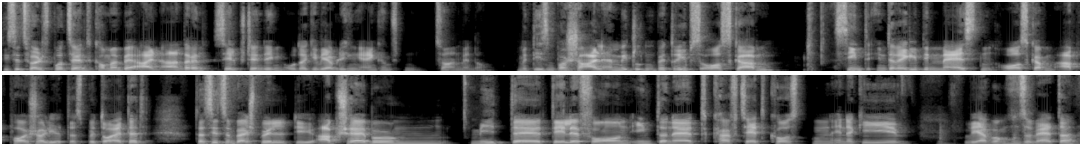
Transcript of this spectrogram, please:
Diese 12% kommen bei allen anderen selbstständigen oder gewerblichen Einkünften zur Anwendung. Mit diesen pauschal ermittelten Betriebsausgaben sind in der Regel die meisten Ausgaben abpauschaliert. Das bedeutet, dass ihr zum Beispiel die Abschreibung, Miete, Telefon, Internet, Kfz-Kosten, Energie, Werbung und so weiter,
